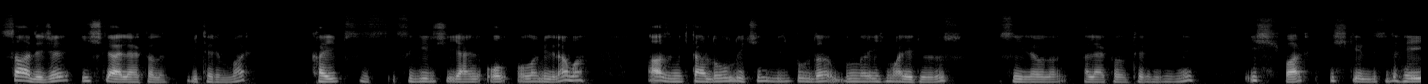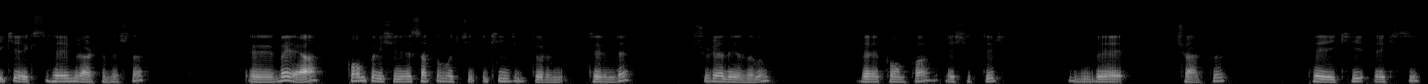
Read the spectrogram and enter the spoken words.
Sadece işle alakalı bir terim var. Kayıpsız girişi yani ol- olabilir ama az miktarda olduğu için biz burada bunları ihmal ediyoruz. Isıyla olan alakalı terimlerini. İş var. İş girdisi de H2 eksi H1 arkadaşlar. Ee, veya pompa işini hesaplamak için ikinci bir terim, terimde şuraya da yazalım. V pompa eşittir V çarpı P2 eksi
